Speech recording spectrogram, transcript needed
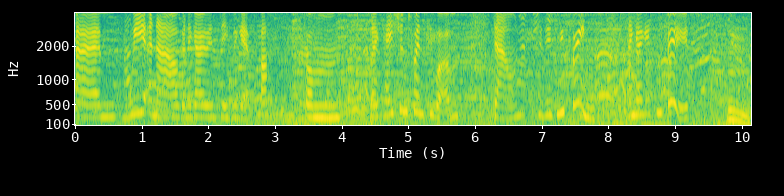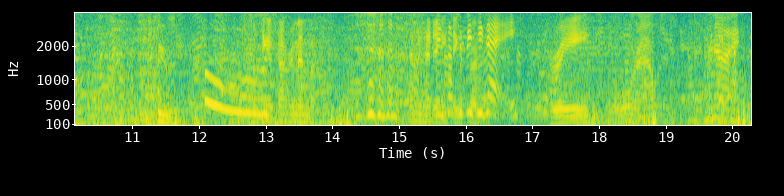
um, we are now going to go and see if we get bus from location 21 down to Disney Springs and go get some food. Hmm. Food. Ooh. Something I can't remember. Haven't had Been anything such a busy day. three, four hours. Know.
